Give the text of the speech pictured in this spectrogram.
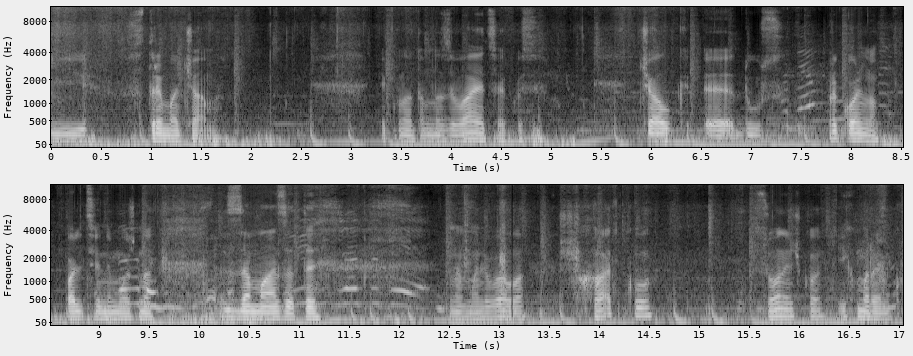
І з тримачами. Як вона там називається, якось чалк е, дус. Прикольно. Пальці не можна замазати. Намалювала хатку, сонечко і хмаринку.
